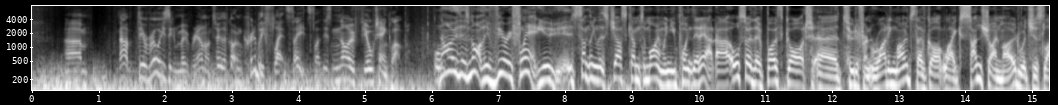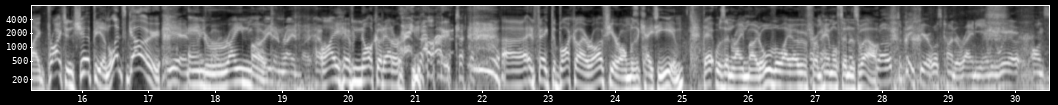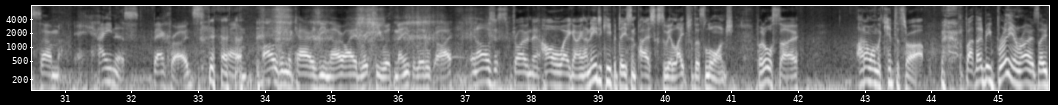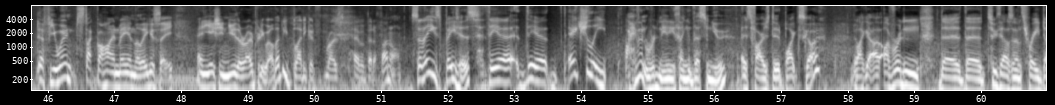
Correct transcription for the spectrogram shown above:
Um, no, they're real easy to move around on too. They've got incredibly flat seats. Like there's no fuel tank lump. No, there's not. They're very flat. You, it's something that's just come to mind when you point that out. Uh, also, they've both got uh, two different riding modes. They've got like sunshine mode, which is like bright and chirpy and let's go, Yeah, and and rain rain mode. I've been in rain mode. How- I have not got out of rain mode. uh, in fact, the bike I arrived here on was a KTM. That was in rain mode all the way over from Hamilton as well. Well, to be fair, it was kind of rainy, and we were on some heinous back roads. Um, I was in the car, as you know. I had Richie with me, the little guy, and I was just driving that whole way, going, "I need to keep a decent pace because we're late for this launch, but also." I don't want the kid to throw up, but they'd be brilliant roads. They, if you weren't stuck behind me in the Legacy and you actually knew the road pretty well, they'd be bloody good roads to have a bit of fun on. So these beaters, they're they're actually I haven't ridden anything this new as far as dirt bikes go. Like I, I've ridden the the 2003 WR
